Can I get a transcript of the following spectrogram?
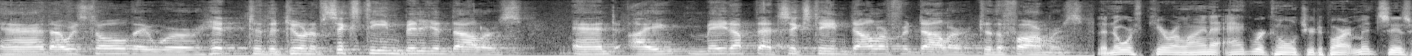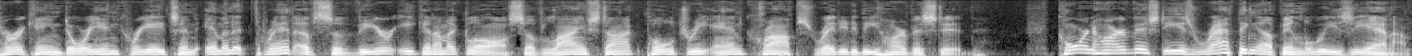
And I was told they were hit to the tune of $16 billion and I made up that 16 dollar for dollar to the farmers. The North Carolina Agriculture Department says Hurricane Dorian creates an imminent threat of severe economic loss of livestock, poultry, and crops ready to be harvested. Corn harvest is wrapping up in Louisiana.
